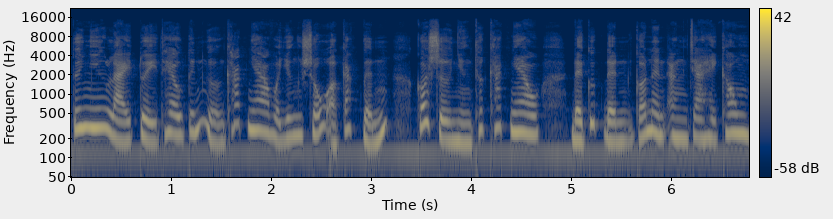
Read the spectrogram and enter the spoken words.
Tuy nhiên lại tùy theo tín ngưỡng khác nhau và dân số ở các tỉnh có sự nhận thức khác nhau để quyết định có nên ăn chay hay không.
